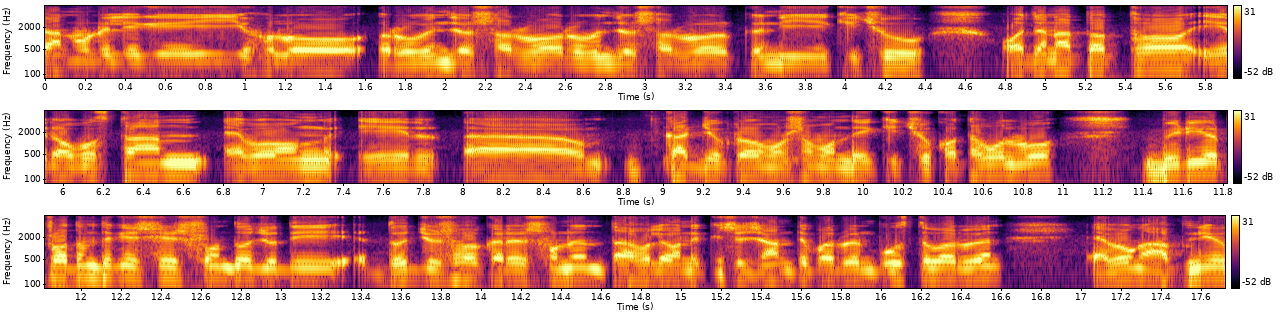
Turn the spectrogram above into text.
ধানমন্ডি লেগেই হলো রবীন্দ্র সরোবর। রবীন্দ্র সরোবরকে নিয়ে কিছু অজানা তথ্য, এর অবস্থান এবং এর কার্যক্রম সম্বন্ধে কিছু কথা বলব। ভিডিওর প্রথম থেকে শেষ পর্যন্ত যদি ধৈর্য সহকারে শোনেন, তাহলে অনেক কিছু জানতে পারবেন, বুঝতে পারবেন এবং আপনিও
